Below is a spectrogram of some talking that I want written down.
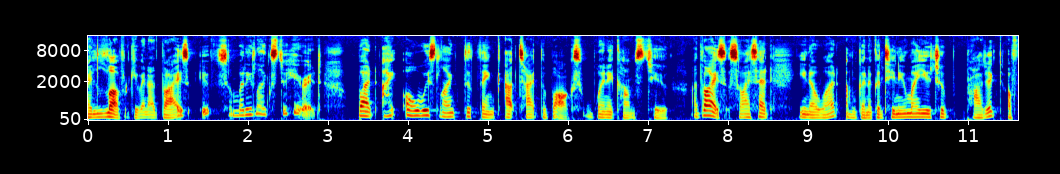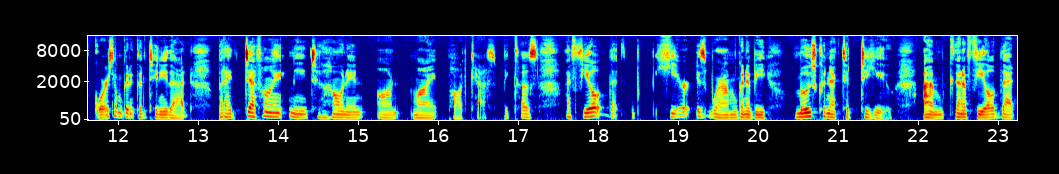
I love giving advice if somebody likes to hear it. But I always like to think outside the box when it comes to advice. So I said, you know what? I'm going to continue my YouTube project. Of course, I'm going to continue that. But I definitely need to hone in on my podcast because I feel that here is where I'm going to be most connected to you. I'm going to feel that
